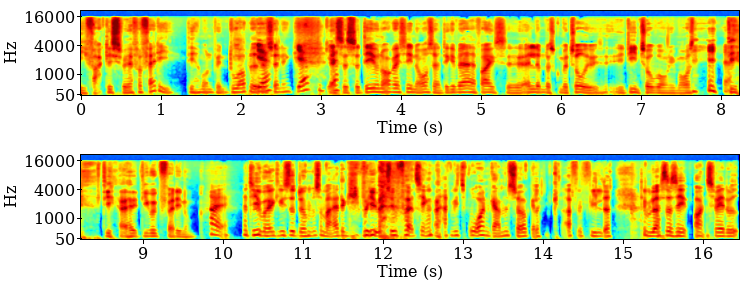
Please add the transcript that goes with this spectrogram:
de er faktisk svære for fat i, de her mundbind. Du oplevede ja. det selv, ikke? Ja, det, ja. Altså, så det er jo nok at se en årsag. Det kan være, at faktisk øh, alle dem, der skulle med tog i, i din togvogn i morges, ja. de, de, har, de kunne ikke fat i nogen. Nej, og de var ikke lige så dumme som mig, der gik på YouTube for at tænke, at vi bruger en gammel sok eller en kaffefilter. Det ville også have set åndssvagt ud.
